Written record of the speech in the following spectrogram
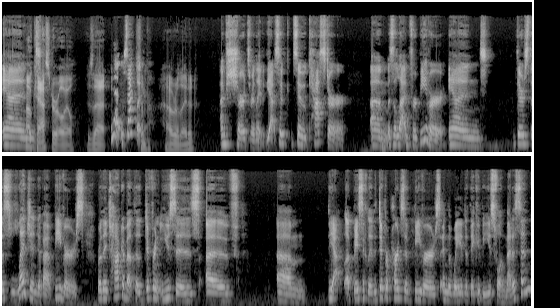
And Oh, castor oil. Is that yeah, exactly. somehow related? I'm sure it's related. Yeah. So so castor um, was a Latin for beaver, and there's this legend about beavers where they talk about the different uses of, um, yeah, uh, basically the different parts of beavers and the way that they could be useful in medicine.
